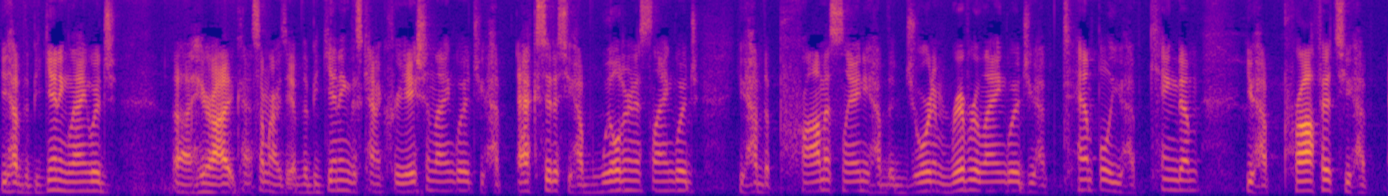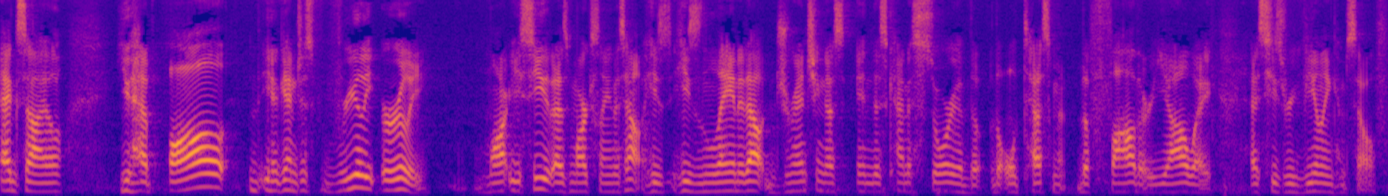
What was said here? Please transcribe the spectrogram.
you have the beginning language. Uh, here, I kind of summarize. You have the beginning, this kind of creation language. You have Exodus. You have wilderness language. You have the promised land. You have the Jordan River language. You have temple. You have kingdom. You have prophets. You have exile. You have all, again, just really early you see as Mark's laying this out, he's, he's laying it out, drenching us in this kind of story of the, the Old Testament, the Father, Yahweh, as he's revealing himself.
